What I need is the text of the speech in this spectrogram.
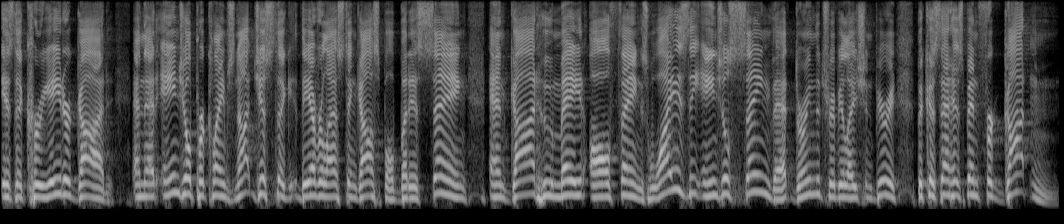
Is the creator God. And that angel proclaims not just the, the everlasting gospel, but is saying, and God who made all things. Why is the angel saying that during the tribulation period? Because that has been forgotten.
